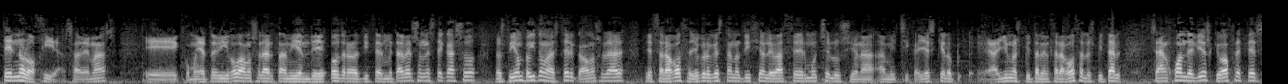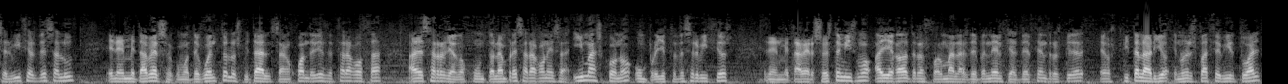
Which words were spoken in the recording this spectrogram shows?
tecnologías. Además, eh, como ya te digo, vamos a hablar también de otra noticia del metaverso. En este caso, nos pide un poquito más cerca. Vamos a hablar de Zaragoza. Yo creo que esta noticia le va a hacer mucha ilusión a, mi chica. Y es que hay un hospital en Zaragoza, el Hospital San Juan de Dios, que va a ofrecer servicios de salud en el metaverso. Como te cuento, el Hospital San Juan de Dios de Zaragoza ha desarrollado junto a la empresa aragonesa Imascono un proyecto de servicios en el metaverso. Este mismo ha llegado a transformar las dependencias del centro hospitalario en un espacio virtual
